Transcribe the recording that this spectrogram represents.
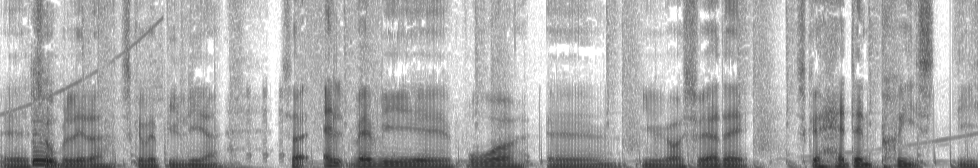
øh, togbilletter skal være billigere. Så alt, hvad vi øh, bruger øh, i vores hverdag, skal have den pris, de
